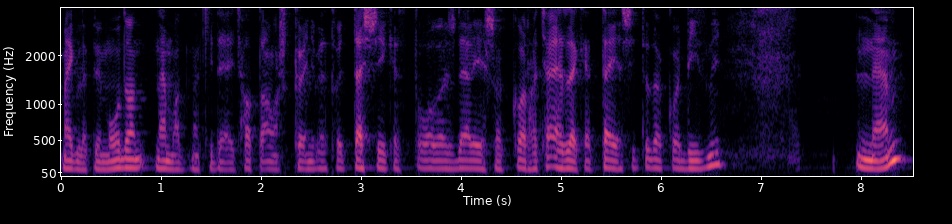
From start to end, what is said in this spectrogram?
Meglepő módon nem adnak ide egy hatalmas könyvet, hogy tessék ezt olvasd el, és akkor, ha ezeket teljesíted, akkor Disney. Nem.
